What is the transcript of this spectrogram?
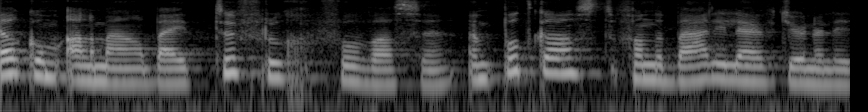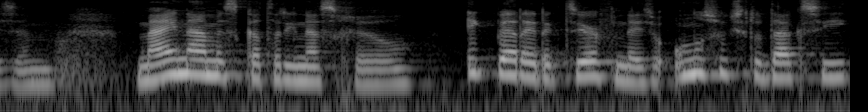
Welkom allemaal bij Te Vroeg Volwassen, een podcast van de Bali Life Journalism. Mijn naam is Catharina Schul. Ik ben redacteur van deze onderzoeksredactie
